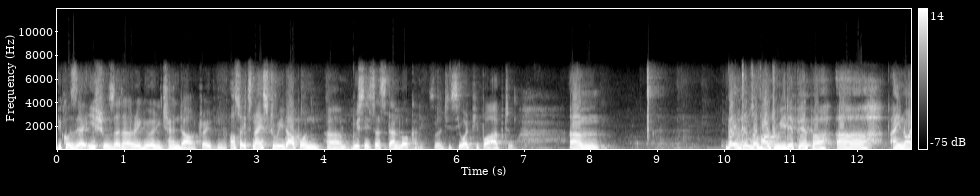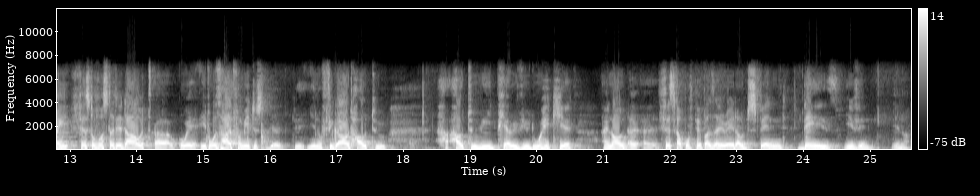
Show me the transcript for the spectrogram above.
because there are issues that are regularly churned out, right? Also, it's nice to read up on um, research that's done locally so that you see what people are up to. Um, but in terms of how to read a paper, uh, I know I first of all started out uh, where it was hard for me to, uh, you know, figure out how to how to read peer-reviewed work here. I know uh, uh, first couple of papers I read, I would spend days even, you know.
